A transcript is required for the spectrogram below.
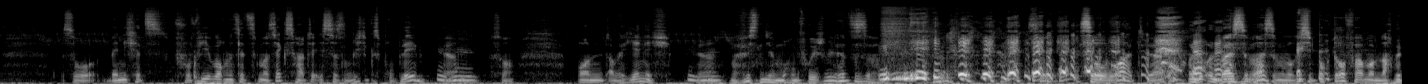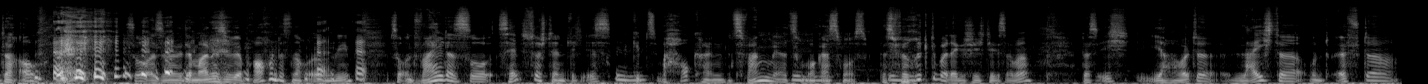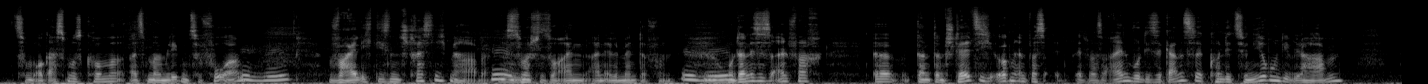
So, wenn ich jetzt vor vier Wochen das letzte Mal Sex hatte, ist das ein richtiges Problem. Ja? So. Und, aber hier nicht. Ja? Wir wissen ja morgen früh schon wieder zusammen. so, so what? Ja? Und, und weißt du was? Wenn wir richtig Bock drauf haben, am Nachmittag auch. So, also wenn wir der Meinung sind, wir brauchen das noch irgendwie. So, und weil das so selbstverständlich ist, gibt es überhaupt keinen Zwang mehr zum Orgasmus. Das Verrückte bei der Geschichte ist aber, dass ich ja heute leichter und öfter zum Orgasmus komme als in meinem Leben zuvor, weil ich diesen Stress nicht mehr habe. Das ist zum Beispiel so ein, ein Element davon. Und dann ist es einfach, äh, dann, dann stellt sich irgendetwas etwas ein, wo diese ganze Konditionierung, die wir haben,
